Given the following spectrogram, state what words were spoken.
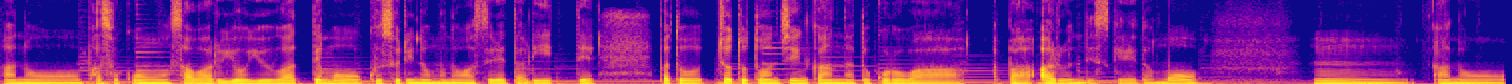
あのパソコンを触る余裕があっても薬飲むの忘れたりってやっぱとちょっととんちんかんなところはやっぱあるんですけれどもうん。あの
